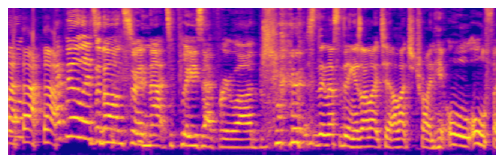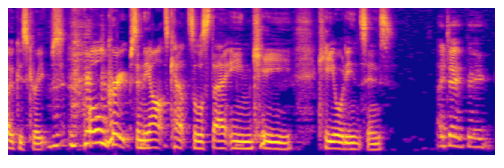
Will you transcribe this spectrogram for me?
I feel there's an answer in that to please everyone. that's, the thing, that's the thing is I like to I like to try and hit all all focus groups, all groups in the Arts Council's thirteen key key audiences. I don't think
